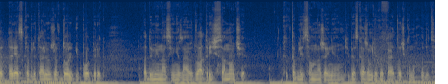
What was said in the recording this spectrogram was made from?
этот Торецк облетали уже вдоль и поперек. Подними нас, я не знаю, в 2-3 часа ночи, как таблица умножения. Мы тебе скажем, где какая точка находится.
